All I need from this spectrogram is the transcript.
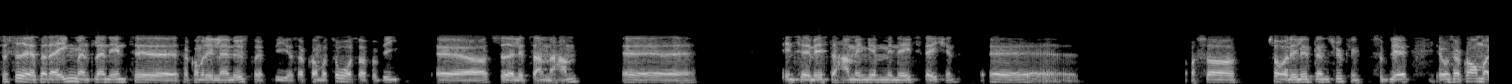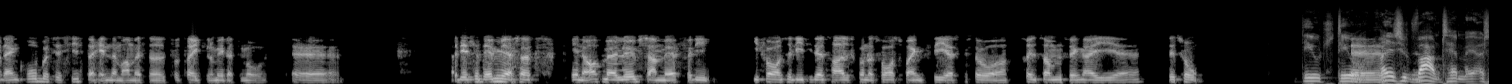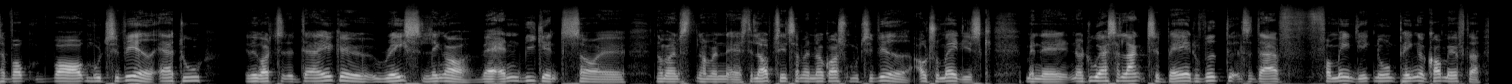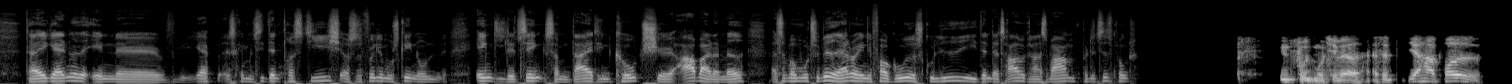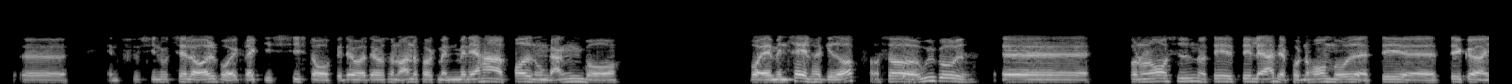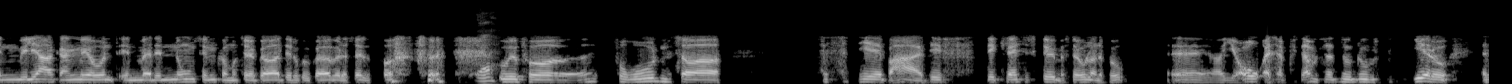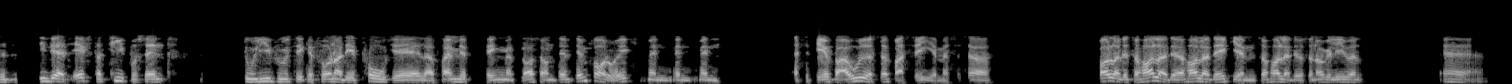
så sidder jeg så der ingen mands land indtil, øh, så kommer det en eller anden Østrig forbi, og så kommer Thor så forbi, øh, og sidder lidt sammen med ham, øh, indtil jeg mister ham igennem min aid station. Øh, og så, så var det lidt den cykling. Så, bliver, jo, så kommer der en gruppe til sidst og henter mig med sådan 2-3 km til mål. Øh, og det er så dem, jeg så ender op med at løbe sammen med, fordi i forhold til lige de der 30 sekunders forspring, fordi jeg skal stå og trille tommelfinger i uh, det to. Det er jo, det er jo øh, relativt varmt her med, altså hvor, hvor motiveret er du jeg ved godt, der er ikke øh, race længere hver anden weekend, så øh, når, man, når man øh, stiller op til det, så er man nok også motiveret automatisk. Men øh, når du er så langt tilbage, du ved, altså der er formentlig ikke nogen penge at komme efter. Der er ikke andet end, øh, ja, skal man sige, den prestige, og selvfølgelig måske nogle enkelte ting, som dig og din coach øh, arbejder med. Altså, hvor motiveret er du egentlig for at gå ud og skulle lide i den der 30 graders varme på det tidspunkt? Fuldt motiveret. Altså, jeg har prøvet... Øh nu tæller Aalborg ikke rigtig sidste år, for det var, det var sådan nogle andre folk, men, men jeg har prøvet nogle gange, hvor, hvor jeg mentalt har givet op, og så udgået øh, for nogle år siden, og det, det lærte jeg på den hårde måde, at det, øh, det gør en milliard gange mere ondt, end hvad det nogensinde kommer til at gøre, det du kan gøre ved dig selv på, ja. ude på, på ruten. Så, så, det er bare, det, det er klassisk dø med støvlerne på. Øh, og jo, altså, du, du giver du, altså de der ekstra 10 procent, du lige pludselig kan få, når det er et podie eller præmiepenge, man blåser om, dem, dem får du ikke, men, men, men altså, det er jo bare ud og så bare se, jamen, altså, så holder det, så holder det, og holder det ikke, jamen, så holder det jo så nok alligevel. Øh,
